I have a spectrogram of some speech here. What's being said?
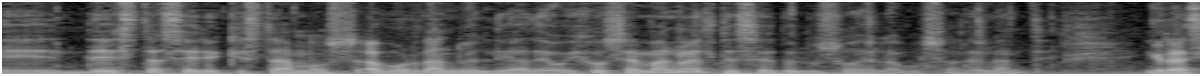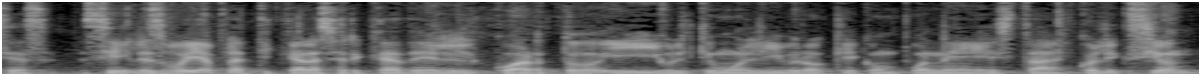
eh, de esta serie que estamos abordando el día de hoy. José Manuel, te cedo el uso de la voz. Adelante. Gracias. Sí, les voy a platicar acerca del cuarto y último libro que compone esta colección.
